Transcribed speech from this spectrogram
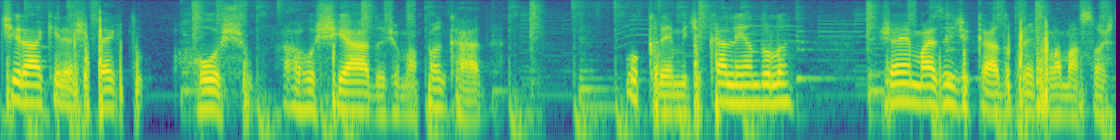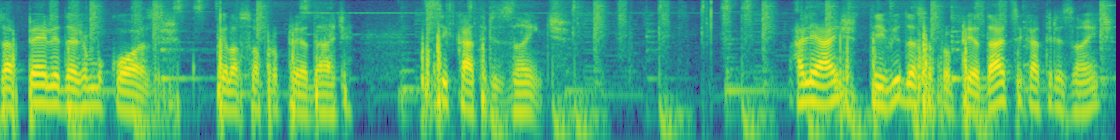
tirar aquele aspecto roxo, arroxeado de uma pancada. O creme de calêndula já é mais indicado para inflamações da pele e das mucosas, pela sua propriedade cicatrizante. Aliás, devido a essa propriedade cicatrizante,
